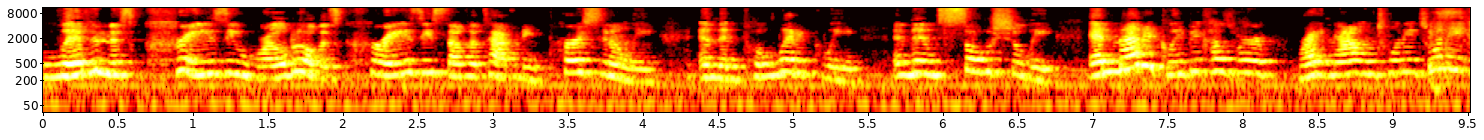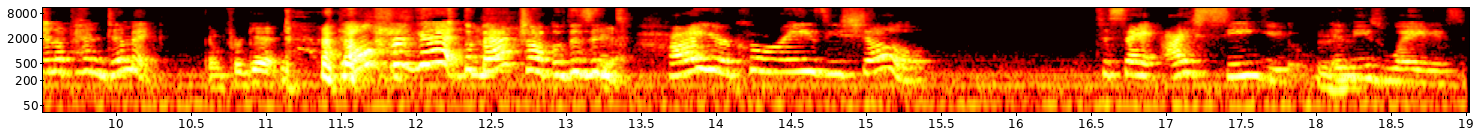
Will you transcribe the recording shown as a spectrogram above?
live in this crazy world with all this crazy stuff that's happening personally and then politically and then socially and medically because we're right now in 2020 in a pandemic. Don't forget. Don't forget the backdrop of this Yeah. entire crazy show. To say I see you in Mhm. these ways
